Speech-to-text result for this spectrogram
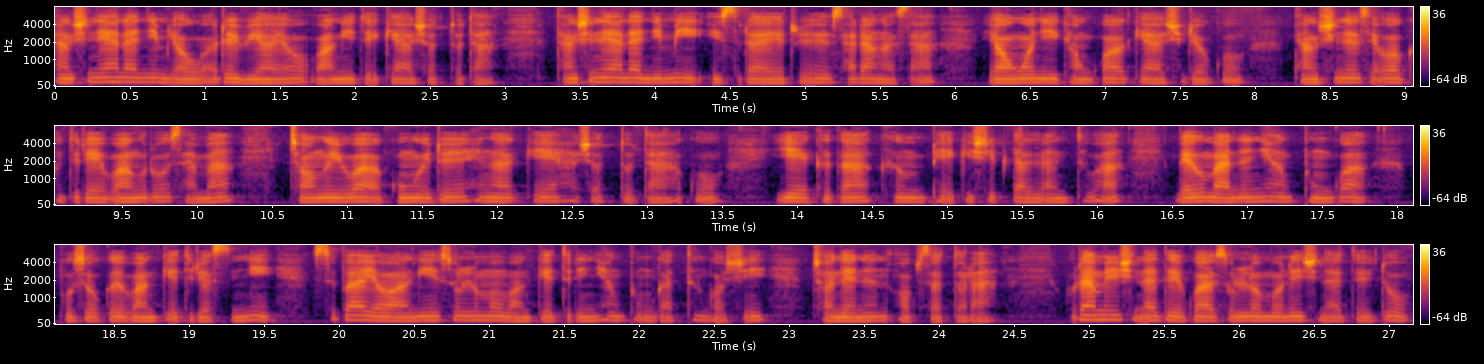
당신의 하나님 여호와를 위하여 왕이 되게 하셨도다. 당신의 하나님이 이스라엘을 사랑하사 영원히 경고하게 하시려고 당신을 세워 그들의 왕으로 삼아 정의와 공의를 행하게 하셨도다 하고 이에 그가 금 120달란트와 매우 많은 향품과 보석을 왕께 드렸으니 스바 여왕이 솔로몬 왕께 드린 향품 같은 것이 전에는 없었더라. 후람의 신하들과 솔로몬의 신하들도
